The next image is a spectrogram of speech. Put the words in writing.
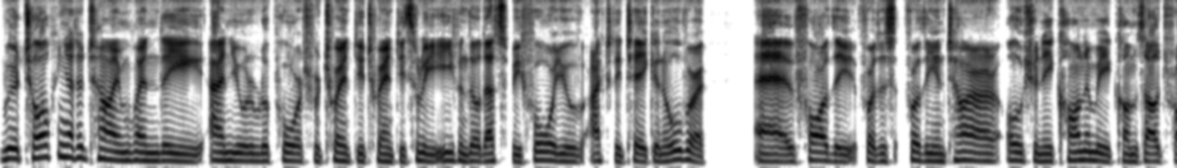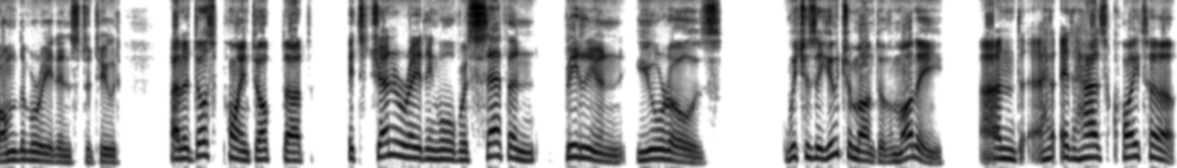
We're talking at a time when the annual report for 2023, even though that's before you've actually taken over uh, for the for this for the entire ocean economy, comes out from the Marine Institute, and it does point up that it's generating over seven billion euros, which is a huge amount of money, and it has quite a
